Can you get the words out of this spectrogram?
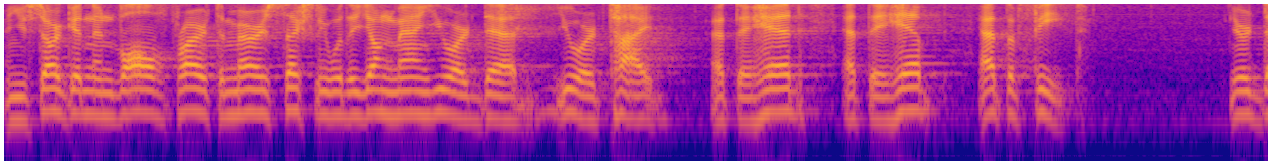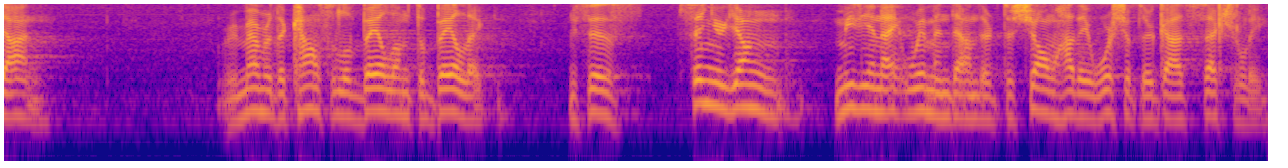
and you start getting involved prior to marriage sexually with a young man, you are dead. You are tied at the head, at the hip, at the feet. You're done. Remember the counsel of Balaam to Balak. He says, Send your young Midianite women down there to show them how they worship their gods sexually.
